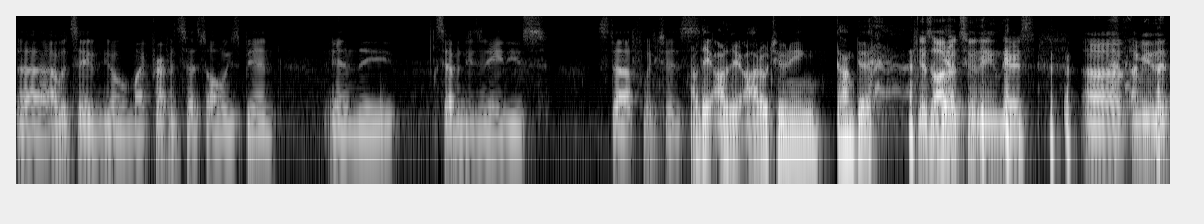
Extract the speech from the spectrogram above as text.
uh, I would say, you know, my preference has always been in the 70s and 80s stuff, which is are they are they auto tuning there's auto tuning. There's, uh, I mean, the,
